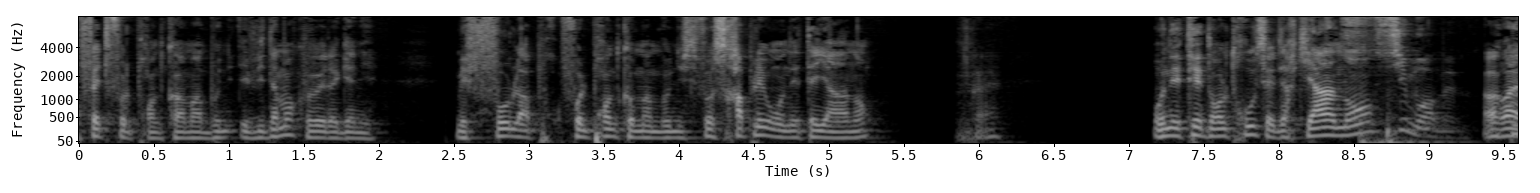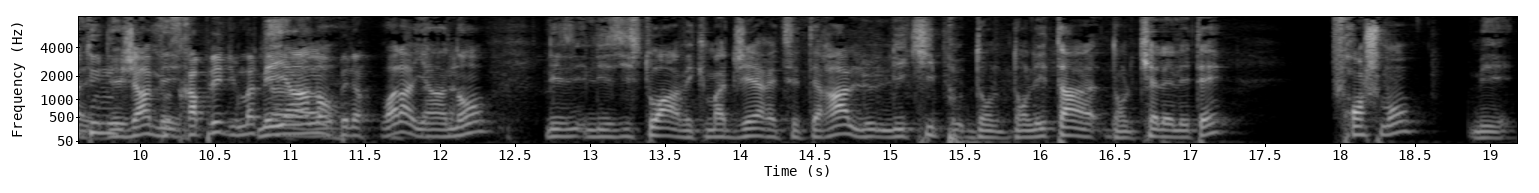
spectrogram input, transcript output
fait, faut le prendre comme un bonus. Évidemment qu'on veut la gagner, mais faut la, faut le prendre comme un bonus. Faut se rappeler où on était il y a un an. Ouais. On était dans le trou, c'est-à-dire qu'il y a un an, 6 mois même. Alors, Ouais, déjà, faut mais- se rappeler du match mais il y a un an. Bénin. Voilà, il y a un an, les, les histoires avec Madjer, etc., l'équipe dans, dans l'état dans lequel elle était, franchement, mais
